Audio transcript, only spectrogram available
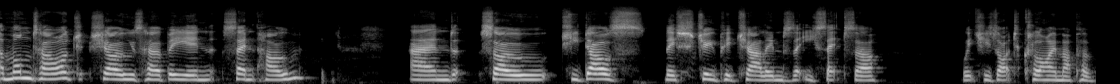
A montage shows her being sent home, and so she does this stupid challenge that he sets her, which is like to climb up a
